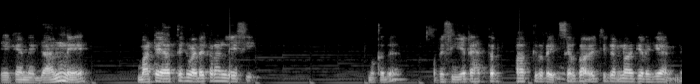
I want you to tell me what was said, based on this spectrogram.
ඒකැන ගන්නේ මට ඇත්තක වැඩ කරන්න ලේසි මොකද අප සියට හැත්ත පක්කට එක්සල් පාවිච්චි කරනා කියර කියන්න.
